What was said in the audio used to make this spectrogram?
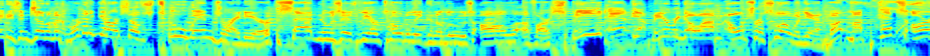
ladies and gentlemen, we're gonna get ourselves two wins right here. But the sad news is we are totally gonna lose all of our speed. And yep, here we go. I'm ultra slow again. But my pets are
